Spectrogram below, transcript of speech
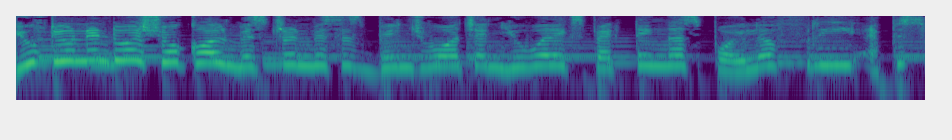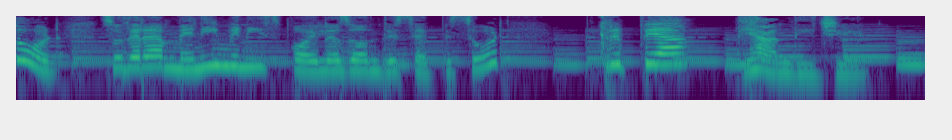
You've tuned into a show called Mr. and Mrs. Binge Watch, and you were expecting a spoiler free episode. So there are many, many spoilers on this episode. Kripya, dhyan dijiye.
